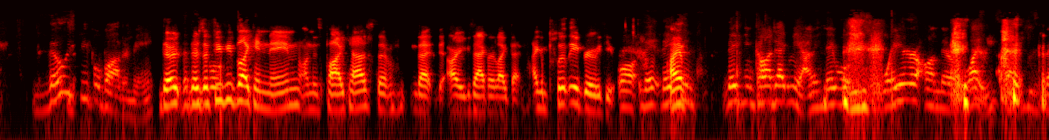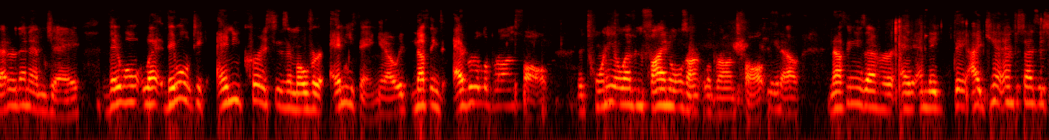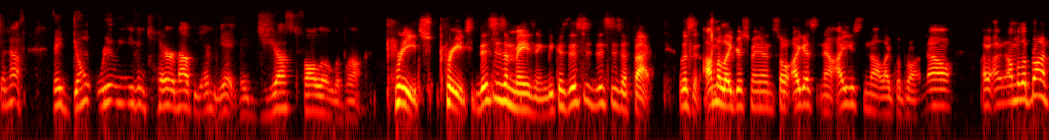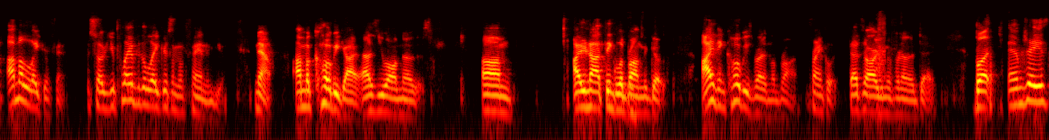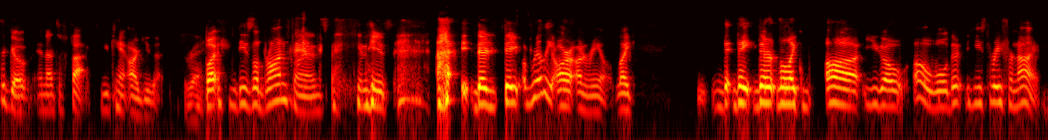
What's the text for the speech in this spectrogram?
Those people bother me. there, the there's a few people- people I can name on this podcast that that are exactly like that. I completely agree with you. Well, they they I- can they can contact me. I mean, they will swear on their life that he's better than MJ. They won't let they won't take any criticism over anything. You know, it, nothing's ever LeBron's fault. The 2011 finals aren't LeBron's fault. You know, nothing is ever. And, and they, they I can't emphasize this enough. They don't really even care about the NBA. They just follow LeBron. Preach, preach. This is amazing because this is this is a fact. Listen, I'm a Lakers fan, so I guess now I used to not like LeBron. Now I, I'm a LeBron. I'm a Laker fan. So if you play for the Lakers, I'm a fan of you. Now I'm a Kobe guy, as you all know this. Um, I do not think LeBron the goat. I think Kobe's better than LeBron. Frankly, that's an argument for another day. But MJ is the goat, and that's a fact. You can't argue that. Right. But these LeBron fans, these they they really are unreal. Like they they- they're, they're like, uh, you go, oh well, he's three for nine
